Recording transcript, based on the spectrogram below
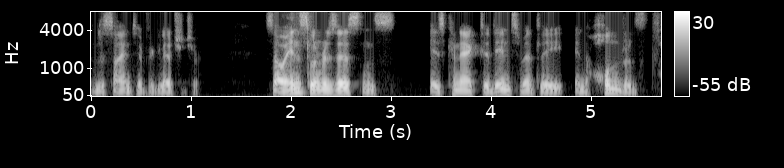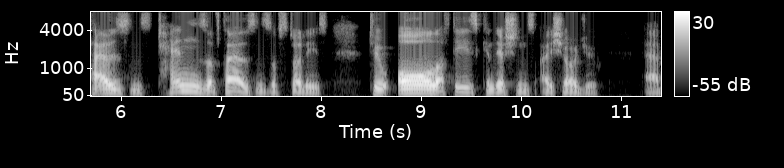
in the scientific literature. So insulin resistance is connected intimately in hundreds, thousands, tens of thousands of studies to all of these conditions I showed you, uh,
